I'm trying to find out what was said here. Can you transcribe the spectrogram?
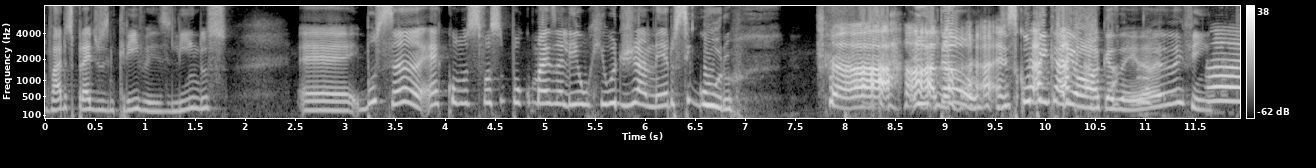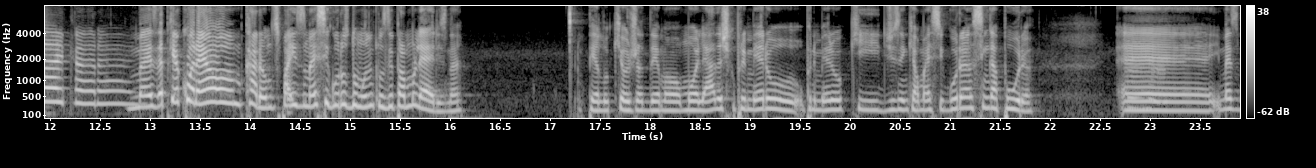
Vários prédios incríveis, lindos. É, Busan é como se fosse um pouco mais ali um Rio de Janeiro seguro. Ah, então, desculpem cariocas aí, né? mas enfim. Ai, caralho. Mas é porque a Coreia é, cara, um dos países mais seguros do mundo, inclusive para mulheres, né? Pelo que eu já dei uma, uma olhada, acho que o primeiro, o primeiro que dizem que é o mais seguro é Singapura. É, Mas,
